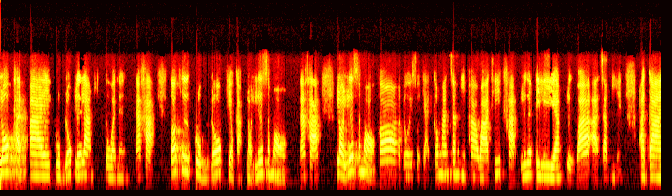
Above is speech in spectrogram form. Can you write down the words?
โรคถัดไปกลุ่มโรคเรื้อรังอีกตัวหนึ่งนะคะ ก็คือกลุ่มโรคเกี่ยวกับหลอดเลือดสมองนะคะ หลอดเลือดสมองก็โดยส่วนใหญ่ก็มักจะมีภาวะที่ขาดเลือดไปเลี้ยง หรือว่าอาจจะมีอาการ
